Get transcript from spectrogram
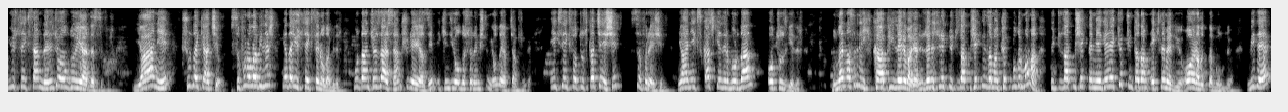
180 derece olduğu yerde sıfır. Yani şuradaki açı sıfır olabilir ya da 180 olabilir. Buradan çözersem şuraya yazayım. İkinci yolda söylemiştim ya onu da yapacağım şimdi. x eksi 30 kaça eşit? Sıfıra eşit. Yani x kaç gelir buradan? 30 gelir. Bunların aslında bir de iki kpi'leri var. Yani üzerine sürekli 360 eklediğin zaman kök bulurum ama 360 eklemeye gerek yok. Çünkü adam ekleme diyor. O aralıkta bul diyor. Bir de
